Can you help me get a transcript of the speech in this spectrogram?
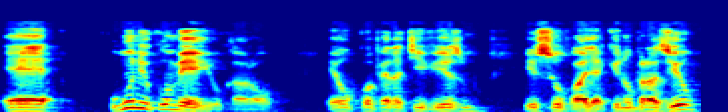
é o único meio, Carol, é o cooperativismo. Isso vale aqui no Brasil,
